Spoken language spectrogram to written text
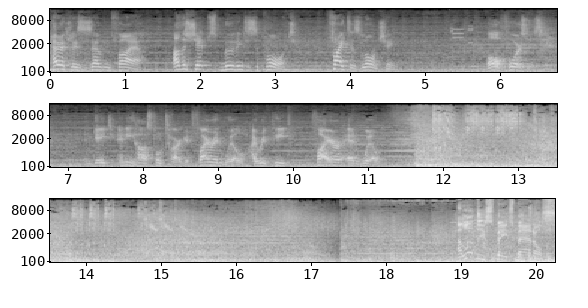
Heracles is opened fire. Other ships moving to support. Fighters launching. All forces, engage any hostile target. Fire at will. I repeat, fire at will. Space battles.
